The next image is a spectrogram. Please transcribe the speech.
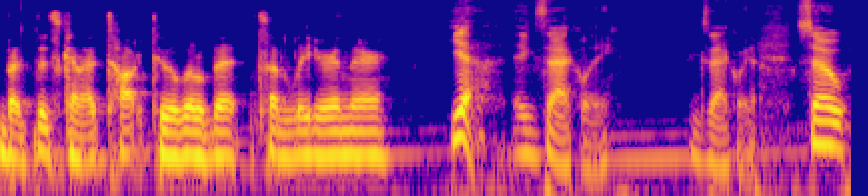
but it's kind of talked to a little bit subtly here and there. Yeah, exactly, exactly. Yeah. So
